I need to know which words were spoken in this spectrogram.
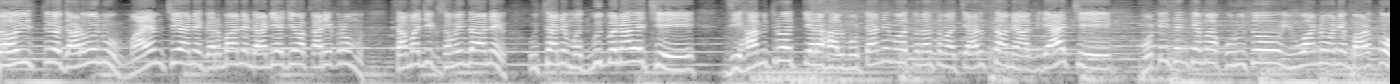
સહવિસ્ત્ર જાળવવાનું માયમ છે અને ગરબા અને દાંડિયા જેવા કાર્યક્રમ સામાજિક સંવેદના અને ઉત્સાહને મજબૂત બનાવે છે. જી હા મિત્રો, અત્યારે હાલ મોટા અને મહત્વના સમાચાર સામે આવી રહ્યા છે. મોટી સંખ્યામાં પુરુષો, યુવાનો અને બાળકો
